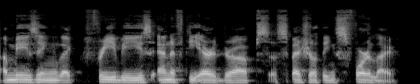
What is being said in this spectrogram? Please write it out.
amazing like freebies, NFT airdrops, special things for life.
